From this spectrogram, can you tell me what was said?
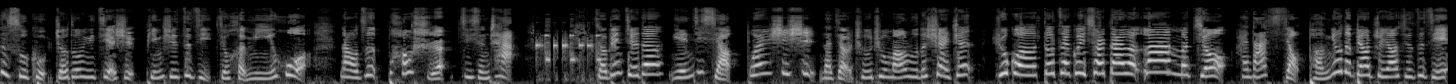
的诉苦，周冬雨解释，平时自己就很迷糊，脑子不好使，记性差。小编觉得年纪小不谙世事，那叫初出茅庐的率真。如果都在贵圈待了那么久，还拿小朋友的标准要求自己，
